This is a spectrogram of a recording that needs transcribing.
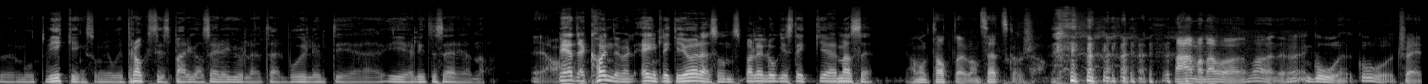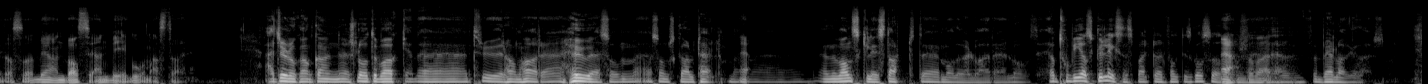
eh, mot Viking, som jo i praksis berga seriegullet til Bodø-Glimt i, i Eliteserien. Ja. Bedre kan det vel egentlig ikke gjøre, sånn spillerlogistikkmessig. Jeg har nok tatt det uansett, skal du se. Nei, men det var, det var en god, god trade. Altså. Bjørn Bassi blir god neste år. Jeg tror nok han kan slå tilbake. Jeg tror han har hodet som, som, skal til. Men ja. Eh, en vanskelig start, det må det vel være lov å si. Ja, Tobias Gulliksen spilte vel faktisk også ja, eh, for B-laget der. Så.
